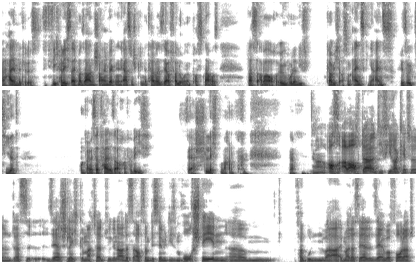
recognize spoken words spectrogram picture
Heilmittel ist. Sicherlich, sag ich mal, sahen Schallenberg in den ersten Spielen teilweise sehr auf verlorenen Posten aus, was aber auch irgendwo dann die, glaube ich, aus dem 1 gegen 1 resultiert. Und weil es da teilweise auch einfach wie ich sehr schlecht machen. Ja. ja, auch, aber auch da die Viererkette, das sehr schlecht gemacht hat. Genau, das auch so ein bisschen mit diesem Hochstehen ähm, verbunden war, immer das sehr, sehr überfordert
